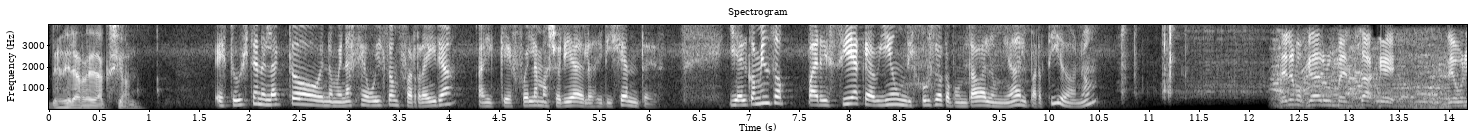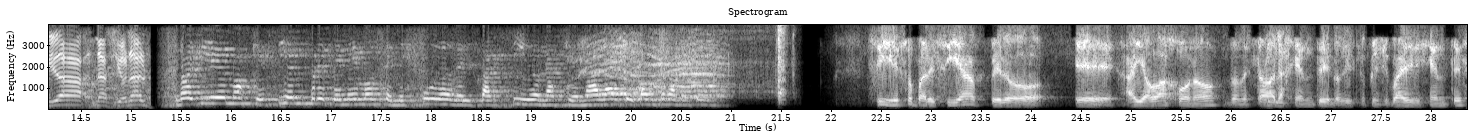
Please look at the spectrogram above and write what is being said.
Desde la redacción. Estuviste en el acto en homenaje a Wilson Ferreira, al que fue la mayoría de los dirigentes. Y al comienzo parecía que había un discurso que apuntaba a la unidad del partido, ¿no? Tenemos que dar un mensaje de unidad nacional. No olvidemos que siempre tenemos el escudo del Partido Nacional al que comprometer. Sí, eso parecía, pero eh, ahí abajo, ¿no? Donde estaba la gente, los, los principales dirigentes,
